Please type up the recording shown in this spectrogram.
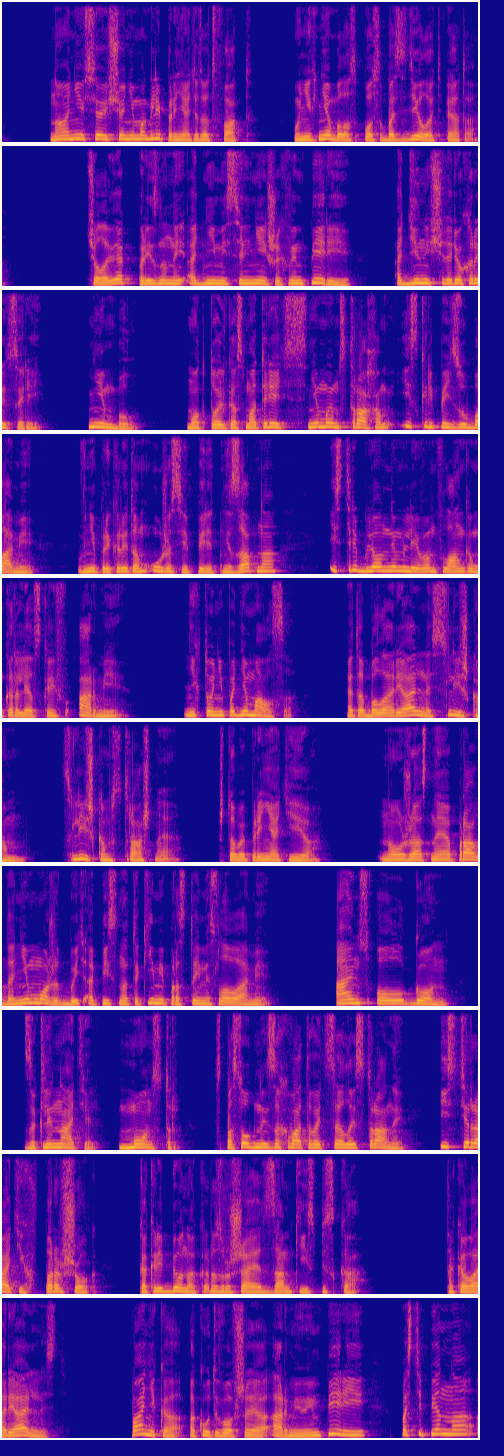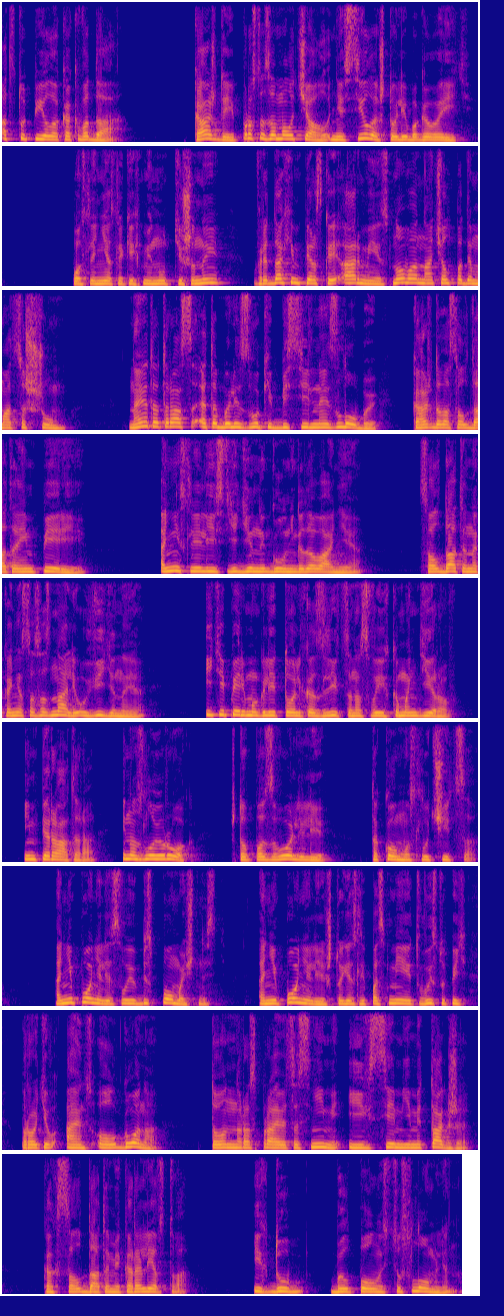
Но они все еще не могли принять этот факт. У них не было способа сделать это. Человек, признанный одним из сильнейших в империи, один из четырех рыцарей, Нимбул, мог только смотреть с немым страхом и скрипеть зубами в неприкрытом ужасе перед внезапно истребленным левым флангом королевской армии. Никто не поднимался. Это была реальность слишком, слишком страшная, чтобы принять ее. Но ужасная правда не может быть описана такими простыми словами. Айнс Ол Гон, заклинатель, монстр, способный захватывать целые страны и стирать их в порошок, как ребенок разрушает замки из песка. Такова реальность. Паника, окутывавшая армию империи, постепенно отступила как вода. Каждый просто замолчал, не в силах что-либо говорить. После нескольких минут тишины В рядах имперской армии снова начал подниматься шум. На этот раз это были звуки бессильной злобы каждого солдата империи. Они слились в единый гул негодования. Солдаты наконец осознали увиденное и теперь могли только злиться на своих командиров, императора и на злой рок, что позволили такому случиться. Они поняли свою беспомощность. Они поняли, что если посмеют выступить против Айнс Олгона – то он расправится с ними и их семьями так же, как с солдатами королевства. Их дуб был полностью сломлен.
